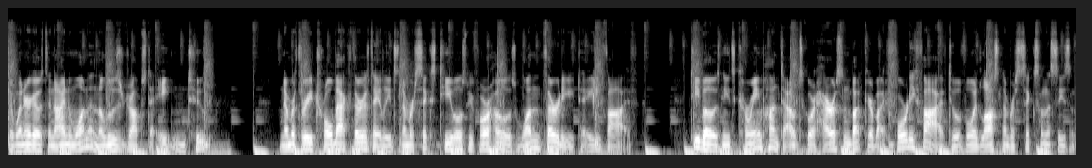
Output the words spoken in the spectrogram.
The winner goes to 9 1 and the loser drops to 8 2. Number 3, Trollback Thursday leads number 6, Tebow's Before Hose 130 to 85. Tebow's needs Kareem Hunt to outscore Harrison Butker by 45 to avoid loss number 6 on the season.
